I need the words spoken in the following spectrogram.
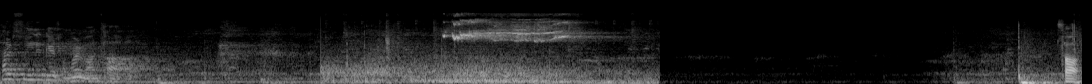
할 수 있는 게 정말 많다. 자,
